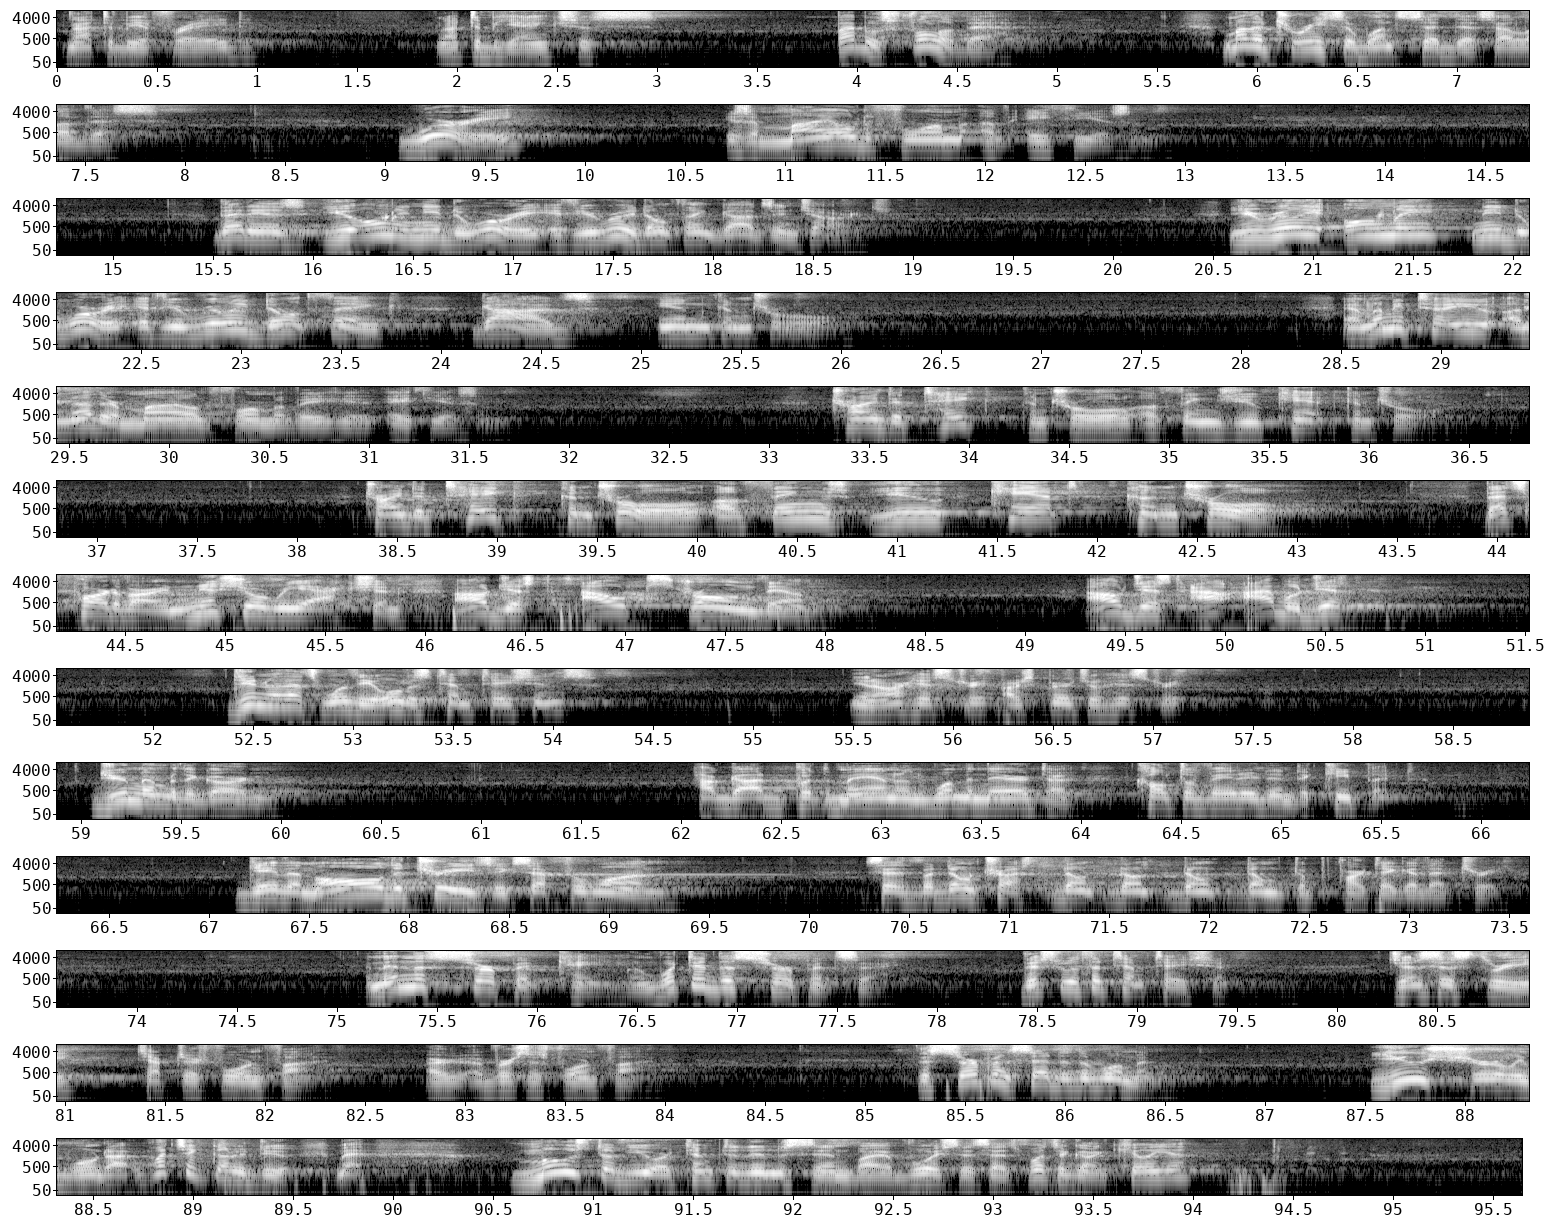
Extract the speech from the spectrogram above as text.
not to be afraid, not to be anxious? The Bible's full of that. Mother Teresa once said this, I love this. Worry is a mild form of atheism. That is, you only need to worry if you really don't think God's in charge. You really only need to worry if you really don't think God's in control. And let me tell you another mild form of atheism trying to take control of things you can't control. Trying to take control of things you can't control. That's part of our initial reaction. I'll just outstrong them. I'll just, I'll, I will just. Do you know that's one of the oldest temptations in our history, our spiritual history? Do you remember the garden? How God put the man and the woman there to cultivate it and to keep it. Gave them all the trees except for one. Says, but don't trust, don't, don't, don't, don't partake of that tree. And then the serpent came. And what did the serpent say? This was the temptation. Genesis 3, chapter 4 and 5, or verses 4 and 5. The serpent said to the woman, You surely won't die. What's it going to do? Man, most of you are tempted into sin by a voice that says, What's it going to kill you?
